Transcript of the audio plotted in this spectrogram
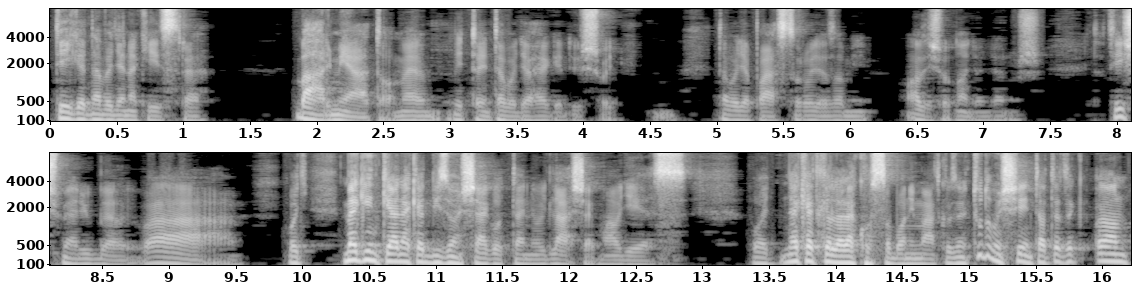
téged ne vegyenek észre, bármi által, mert mit tudom, te vagy a hegedűs, vagy te vagy a pásztor, vagy az, ami az is ott nagyon gyanús. Tehát ismerjük be, hogy vá, vagy megint kell neked bizonyságot tenni, hogy lássák már, hogy élsz. Vagy neked kell a leghosszabban imádkozni. Tudom is én, tehát ezek olyan,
